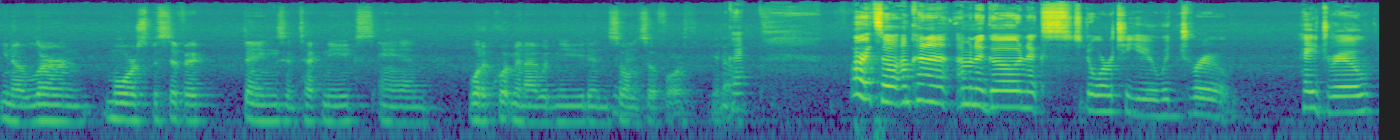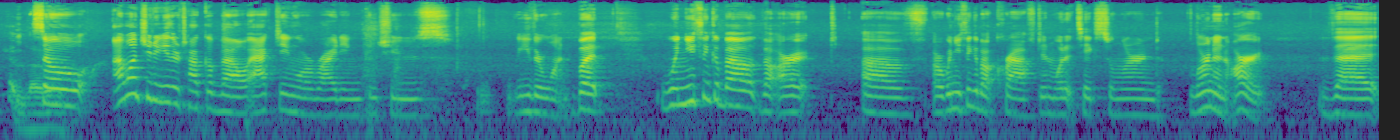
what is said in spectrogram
you know learn more specific things and techniques and what equipment I would need and so on Mhm. and so forth. You know. Okay. All right, so I'm kind of I'm gonna go next door to you with Drew. Hey, Drew. Hello. So I want you to either talk about acting or writing. You can choose either one. But when you think about the art of, or when you think about craft and what it takes to learn learn an art that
